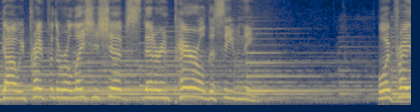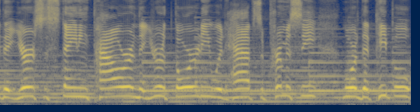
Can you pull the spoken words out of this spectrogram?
Lord God, we pray for the relationships that are in peril this evening. Lord, we pray that your sustaining power and that your authority would have supremacy. Lord, that people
